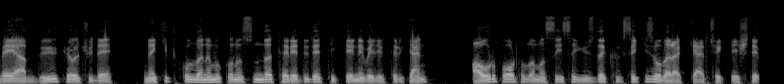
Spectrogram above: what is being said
veya büyük ölçüde nakit kullanımı konusunda tereddüt ettiklerini belirtirken Avrupa ortalaması ise %48 olarak gerçekleşti.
